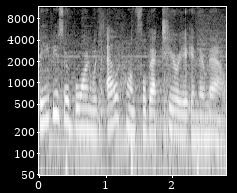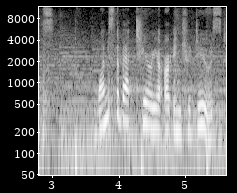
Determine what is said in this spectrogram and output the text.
babies are born without harmful bacteria in their mouths. Once the bacteria are introduced,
